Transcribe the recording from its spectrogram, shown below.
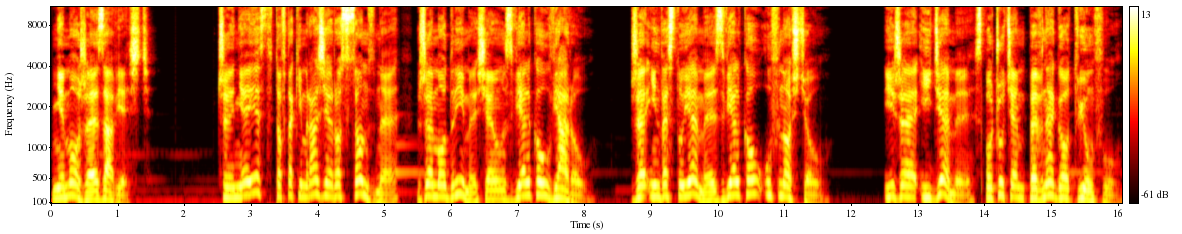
Nie może zawieść. Czy nie jest to w takim razie rozsądne, że modlimy się z wielką wiarą, że inwestujemy z wielką ufnością i że idziemy z poczuciem pewnego triumfu?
